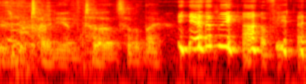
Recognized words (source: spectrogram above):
these Bretonnian turns, haven't they? Yeah, they have, yeah.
